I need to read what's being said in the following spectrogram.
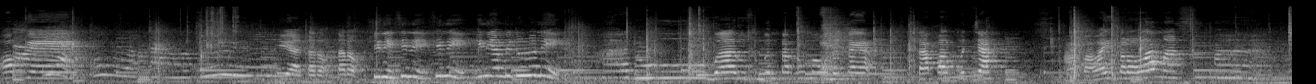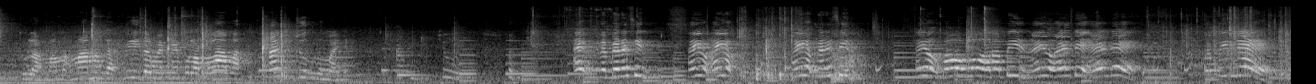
Oke. Ini. Iya, taruh, taruh. Sini, sini, sini. Ini ambil dulu nih. Aduh, baru sebentar rumah udah kayak kapal pecah. Apalagi kalau lama. Ah, itulah mama, mama nggak bisa main lama-lama. Hancur rumahnya. Hancur. Ayo kita beresin. Ayo, ayo, ayo beresin. Ayo bawa, bawa rapiin. Ayo, ayo deh, ayo deh. Rapiin deh.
